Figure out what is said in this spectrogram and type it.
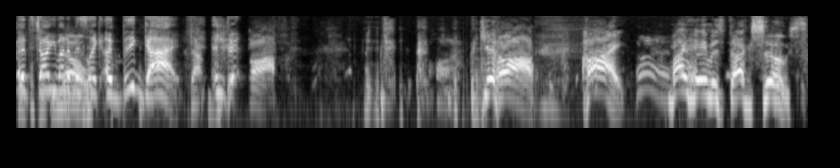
that's talking about him is like a big guy. And Get off. Get off. Hi, my name is Doug Seus,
